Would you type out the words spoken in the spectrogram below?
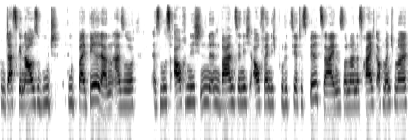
und das genauso gut, gut bei Bildern. Also es muss auch nicht ein, ein wahnsinnig aufwendig produziertes Bild sein, sondern es reicht auch manchmal,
